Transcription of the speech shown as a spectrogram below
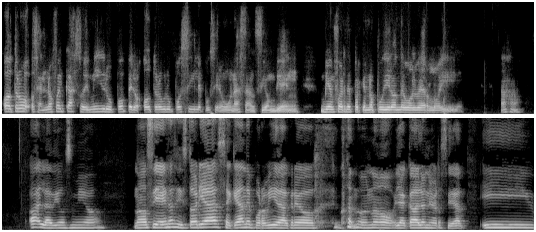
otro, o sea, no fue el caso de mi grupo, pero otro grupo sí le pusieron una sanción bien, bien fuerte porque no pudieron devolverlo y, ajá. Hola, Dios mío. No, sí, esas historias se quedan de por vida, creo, cuando uno ya acaba la universidad. Y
